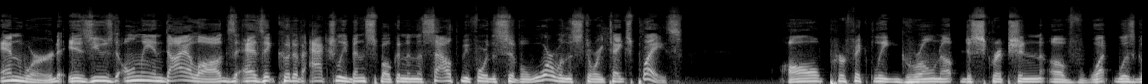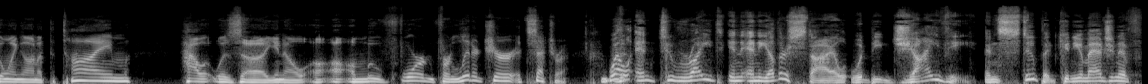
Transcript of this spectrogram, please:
N word is used only in dialogues as it could have actually been spoken in the South before the Civil War when the story takes place all perfectly grown up description of what was going on at the time, how it was, uh, you know, a, a move forward for literature, etc. Well, and to write in any other style would be jivey and stupid. Can you imagine if,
